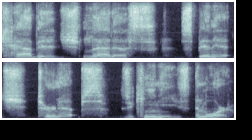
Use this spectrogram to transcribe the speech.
cabbage, lettuce, spinach, turnips, zucchinis, and more.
